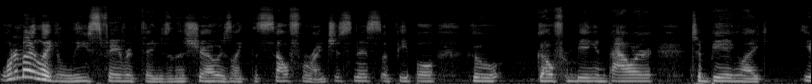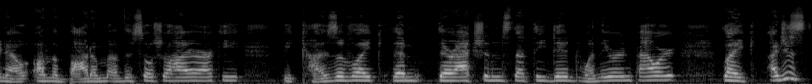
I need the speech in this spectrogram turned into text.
one of my like least favorite things in the show is like the self righteousness of people who go from being in power to being like you know on the bottom of the social hierarchy because of like them their actions that they did when they were in power. Like I just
